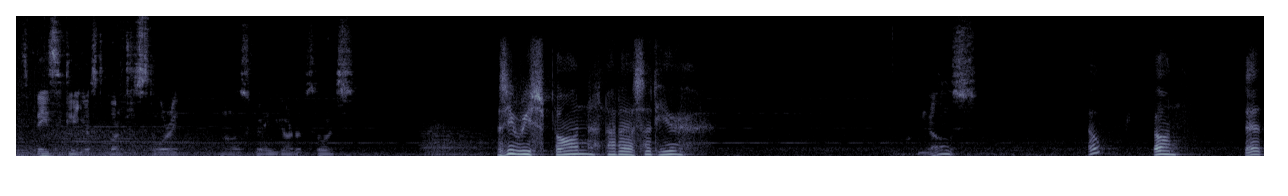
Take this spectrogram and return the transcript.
It's basically just a bunch of story in those graveyard of swords. Does he respawn now that I uh, sat here? Who knows? Nope. Gone. Dead.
